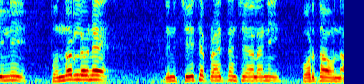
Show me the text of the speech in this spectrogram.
దీన్ని తొందరలోనే దీన్ని చేసే ప్రయత్నం చేయాలని కోరుతా ఉన్నా.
